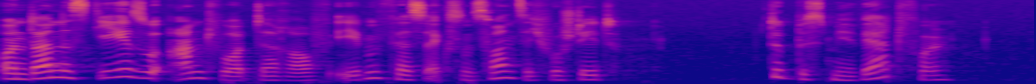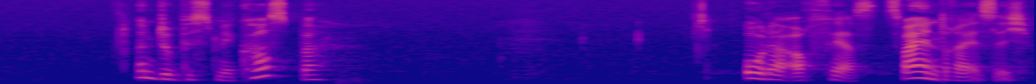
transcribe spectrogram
Und dann ist Jesu Antwort darauf eben Vers 26, wo steht, du bist mir wertvoll und du bist mir kostbar. Oder auch Vers 32,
